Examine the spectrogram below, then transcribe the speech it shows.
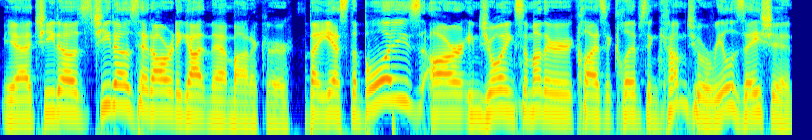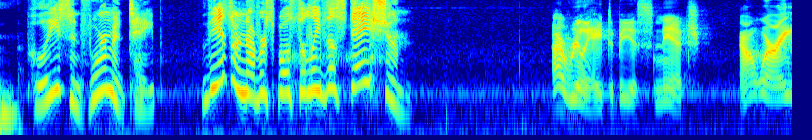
yeah, Cheetos Cheetos had already gotten that moniker. But yes, the boys are enjoying some other classic clips and come to a realization. Police informant tape? These are never supposed to leave the station. I really hate to be a snitch. Don't worry.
